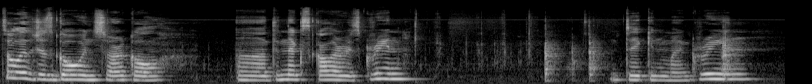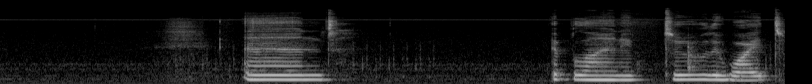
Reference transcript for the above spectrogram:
So let's just go in circle. Uh, the next color is green. I'm taking my green and applying it to the white.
